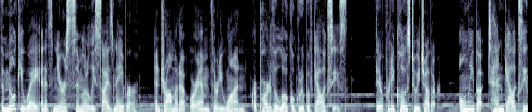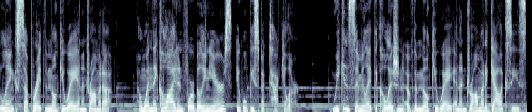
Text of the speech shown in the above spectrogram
The Milky Way and its nearest similarly sized neighbor, Andromeda or M31, are part of the local group of galaxies. They're pretty close to each other. Only about 10 galaxy links separate the Milky Way and Andromeda. And when they collide in 4 billion years, it will be spectacular we can simulate the collision of the Milky Way and Andromeda galaxies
